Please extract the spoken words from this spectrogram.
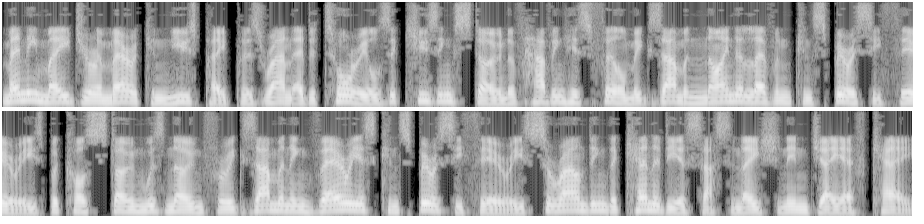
Many major American newspapers ran editorials accusing Stone of having his film examine 9 11 conspiracy theories because Stone was known for examining various conspiracy theories surrounding the Kennedy assassination in JFK.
